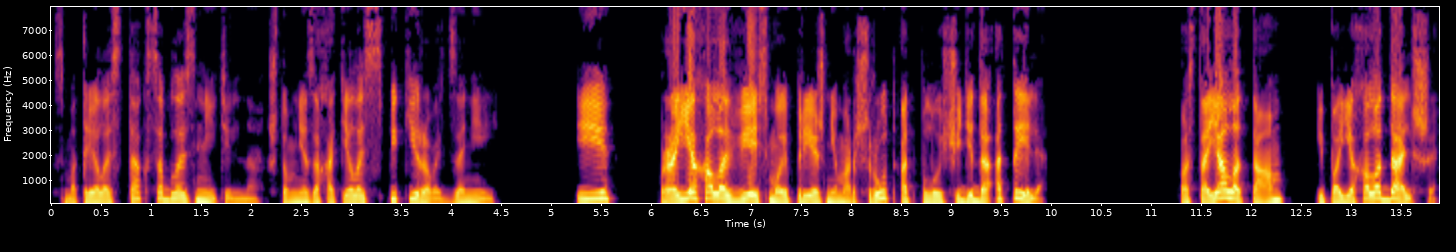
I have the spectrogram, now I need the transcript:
Смотрелась так соблазнительно, что мне захотелось спикировать за ней. И проехала весь мой прежний маршрут от площади до отеля. Постояла там и поехала дальше,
